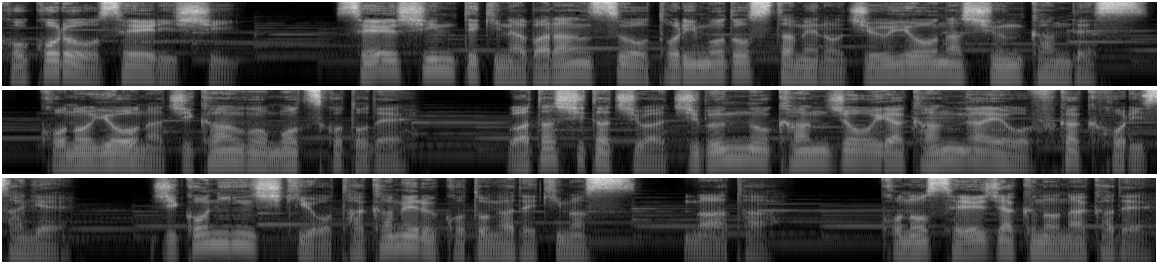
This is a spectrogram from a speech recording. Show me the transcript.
心を整理し精神的なバランスを取り戻すための重要な瞬間です。このような時間を持つことで私たちは自分の感情や考えを深く掘り下げ自己認識を高めることができます。またこの静寂の中で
